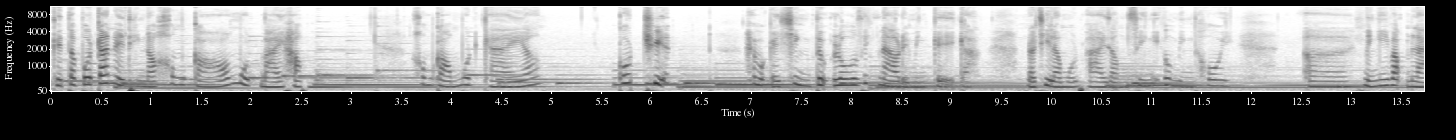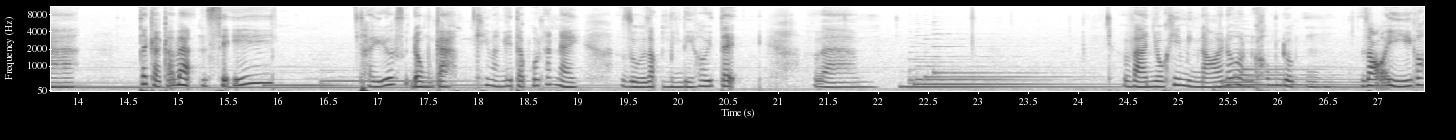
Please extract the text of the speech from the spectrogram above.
cái tập podcast này thì nó không có một bài học không có một cái uh, cốt truyện hay một cái trình tự logic nào để mình kể cả. Nó chỉ là một vài dòng suy nghĩ của mình thôi. Uh, mình hy vọng là tất cả các bạn sẽ thấy được sự đồng cảm khi mà nghe tập podcast này. Dù giọng mình thì hơi tệ và và nhiều khi mình nói nó còn không được ừ, rõ ý cơ.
